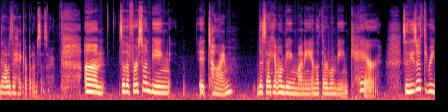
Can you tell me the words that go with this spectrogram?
That was a hiccup, and I'm so sorry. Um, so the first one being it time, the second one being money, and the third one being care. So these are three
